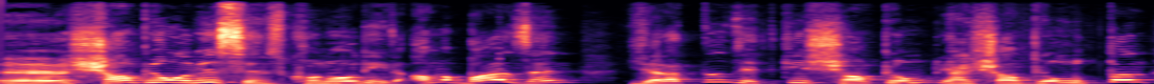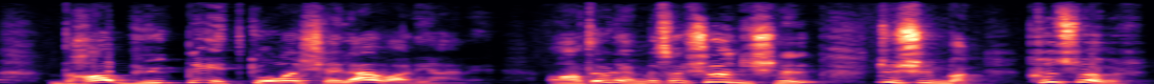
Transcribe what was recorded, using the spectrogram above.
e, şampiyon olabilirsiniz. Konu o değil. Ama bazen yarattığınız etki şampiyon yani şampiyonluktan daha büyük bir etki olan şeyler var yani. Anlatabiliyor muyum? Mesela şöyle düşünelim. Düşün bak. Chris Webber.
